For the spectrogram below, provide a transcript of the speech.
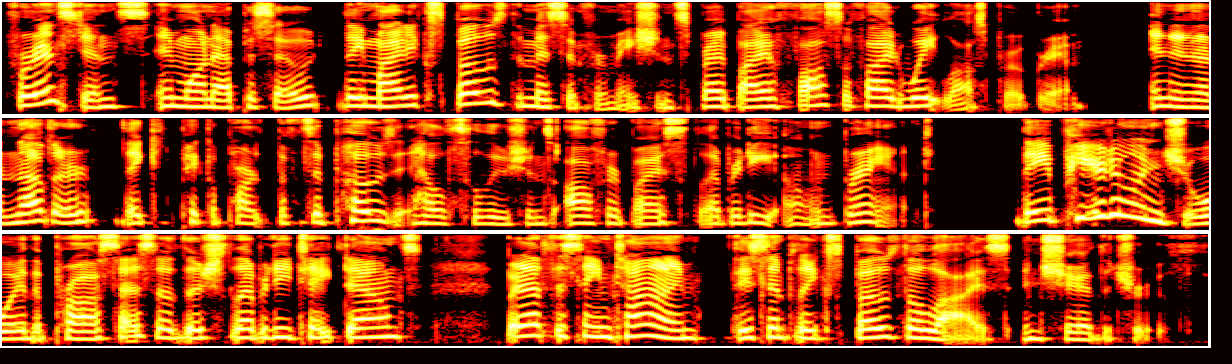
For instance, in one episode, they might expose the misinformation spread by a falsified weight loss program, and in another, they could pick apart the supposed health solutions offered by a celebrity owned brand. They appear to enjoy the process of their celebrity takedowns, but at the same time, they simply expose the lies and share the truth.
